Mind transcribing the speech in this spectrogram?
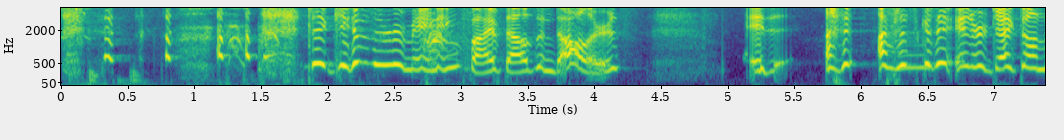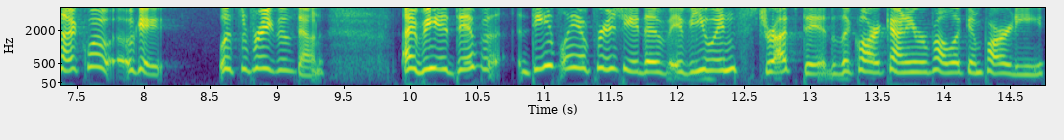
to give the remaining five thousand dollars." I'm just going to interject on that quote. Okay, let's break this down. I'd be dip, deeply appreciative if you instructed the Clark County Republican Party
